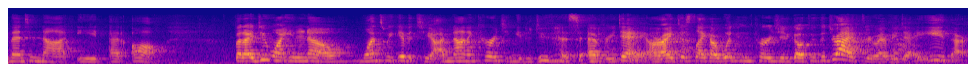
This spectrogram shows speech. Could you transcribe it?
than to not eat at all. But I do want you to know, once we give it to you, I'm not encouraging you to do this every day, all right? Just like I wouldn't encourage you to go through the drive through every day either.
